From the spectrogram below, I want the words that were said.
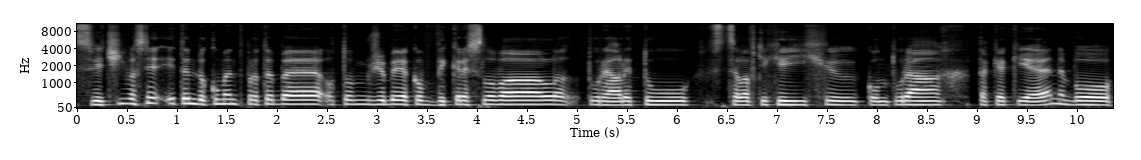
svědčí vlastně i ten dokument pro tebe o tom, že by jako vykresloval tu realitu zcela v těch jejich eh, konturách tak, jak je, nebo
